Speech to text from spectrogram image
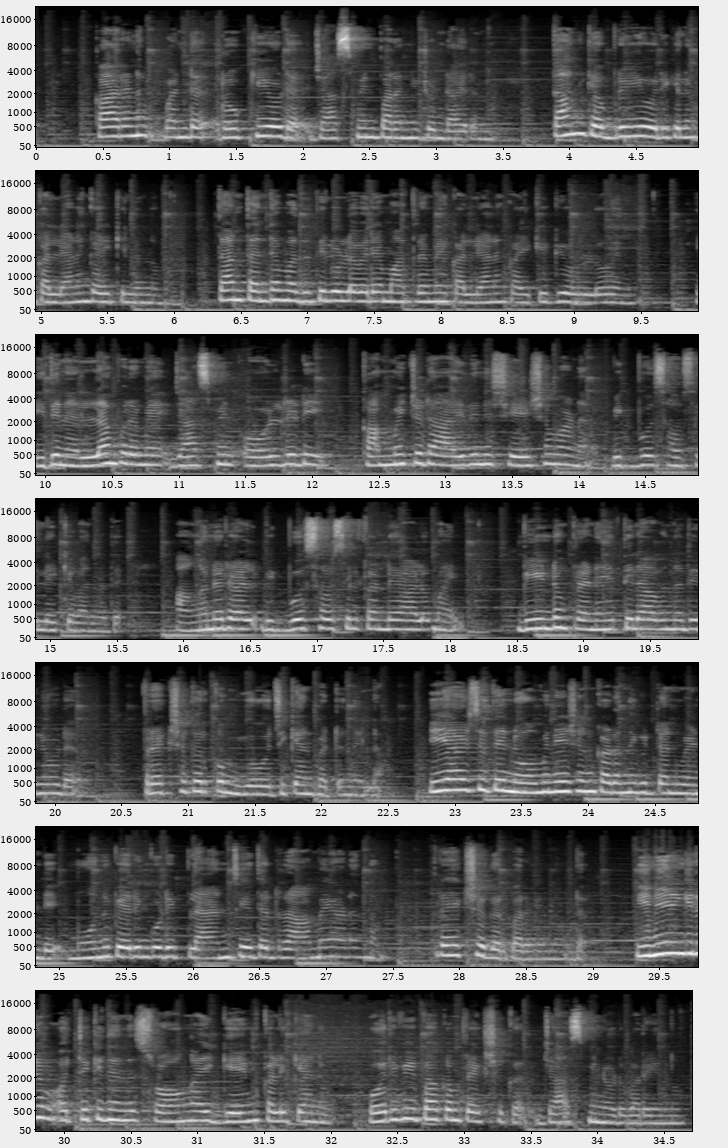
കാരണം പണ്ട് റോക്കിയോട് ജാസ്മിൻ പറഞ്ഞിട്ടുണ്ടായിരുന്നു താൻ ഗബ്രിയെ ഒരിക്കലും കല്യാണം കഴിക്കില്ലെന്നും താൻ തന്റെ മതത്തിലുള്ളവരെ മാത്രമേ കല്യാണം കഴിക്കുകയുള്ളൂ എന്നും. ഇതിനെല്ലാം പുറമെ ജാസ്മിൻ ഓൾറെഡി കമ്മിറ്റഡ് ആയതിനു ശേഷമാണ് ബിഗ് ബോസ് ഹൗസിലേക്ക് വന്നത്. അങ്ങനൊരാൾ ബിഗ് ബോസ് ഹൗസിൽ കണ്ടയാളുമായി വീണ്ടും പ്രണയത്തിലാവുന്നതിനോട് പ്രേക്ഷകർക്കും യോജിക്കാൻ പറ്റുന്നില്ല. ഈ ആഴ്ചത്തെ നോമിനേഷൻ കടന്നു കിട്ടാൻ വേണ്ടി മൂന്ന് പേരും കൂടി പ്ലാൻ ചെയ്ത ഡ്രാമയാണെന്നും പ്രേക്ഷകർ പറയുന്നുണ്ട്. ഇനിയെങ്കിലും ഒറ്റയ്ക്ക് നിന്ന് സ്ട്രോങ് ആയി ഗെയിം കളിക്കാനും ഒരു വിഭാഗം പ്രേക്ഷകർ ജാസ്മിനോട് പറയുന്നു.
